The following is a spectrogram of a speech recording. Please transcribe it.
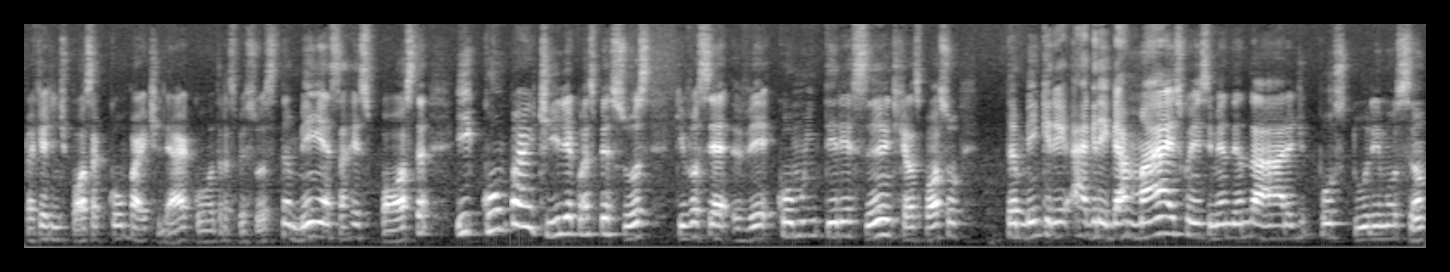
para que a gente possa compartilhar com outras pessoas também essa resposta e compartilha com as pessoas que você vê como interessante, que elas possam também querer agregar mais conhecimento dentro da área de postura e emoção.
